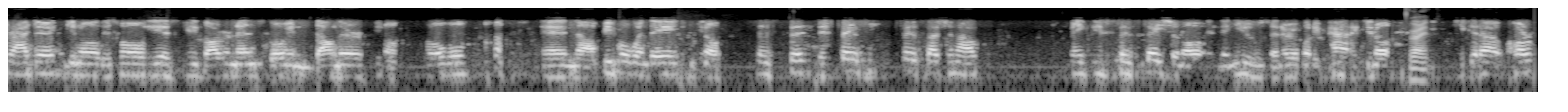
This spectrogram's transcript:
tragic. You know, this whole ESG governance going down there, you know, global, and uh, people when they, you know, since sensational, make this sensational in the news, and everybody panics. You know, Right. you gotta hor-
